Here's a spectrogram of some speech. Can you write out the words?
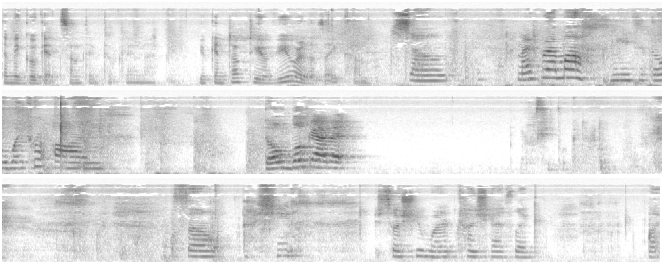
Let me go get something to clean that. You can talk to your viewers as I come. So, my grandma needs to go wipe her eyes. Don't look at it. She looked at it. So she, so she went because she has like, like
